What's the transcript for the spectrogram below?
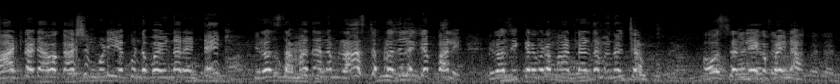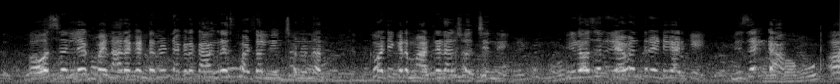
మాట్లాడే అవకాశం కూడా ఇవ్వకుండా పోయినారంటే ఈ రోజు సమాధానం రాష్ట్ర ప్రజలకు చెప్పాలి. ఈ రోజు ఇక్కడ కూడా మాట్లాడదామని వచ్చాం. అవసరం లేకపోయినా అవసరం లేకపోయినా అరగంట నుండి అక్కడ కాంగ్రెస్ పార్టీ నిల్చొని ఉన్నారు కాబట్టి ఇక్కడ మాట్లాడాల్సి వచ్చింది. ఈ రోజు రేవంత్ రెడ్డి గారికి నిజంగా ఆ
